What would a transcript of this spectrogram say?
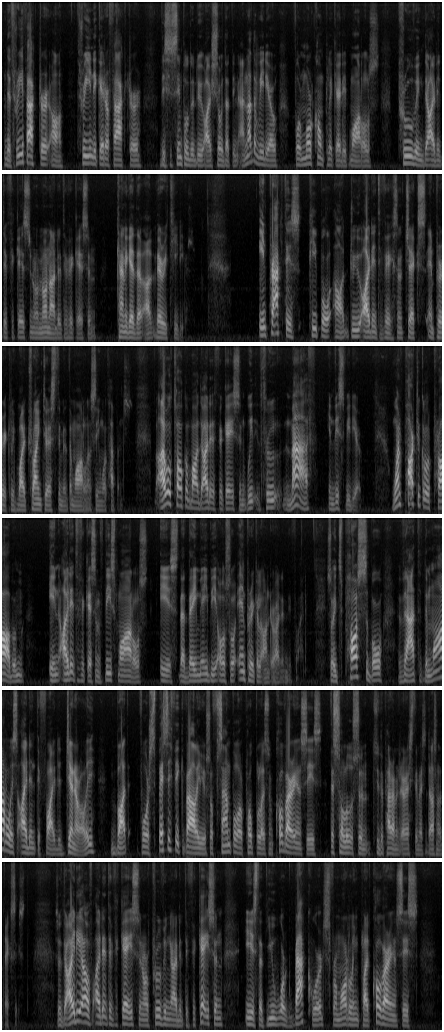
the three factor, uh, three indicator factor, this is simple to do. I showed that in another video. For more complicated models, proving the identification or non-identification can get very tedious. In practice, people uh, do identification checks empirically by trying to estimate the model and seeing what happens. I will talk about the identification with, through math in this video. One particular problem in identification of these models is that they may be also empirically under-identified. So it's possible that the model is identified generally, but for specific values of sample or population covariances, the solution to the parameter estimates does not exist. So the idea of identification or proving identification is that you work backwards from model implied covariances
